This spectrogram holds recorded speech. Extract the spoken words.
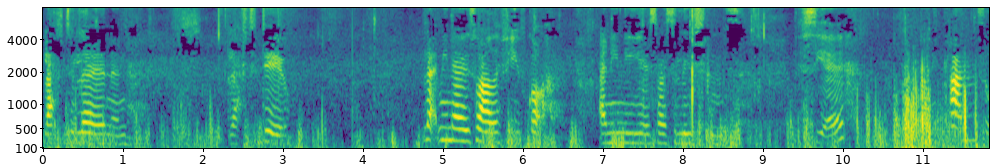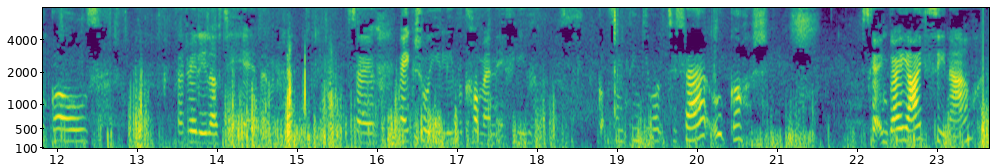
left to learn and left to do. Let me know as well if you've got any New Year's resolutions this year, any plans or goals. I'd really love to hear them. So make sure you leave a comment if got something you want to share. Oh gosh, it's getting very icy now.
